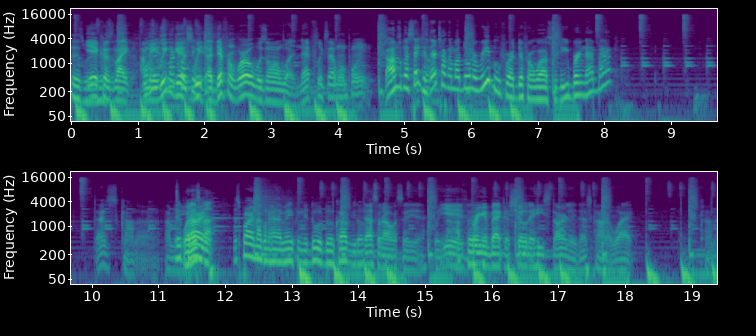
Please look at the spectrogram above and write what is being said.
it is what Yeah, because like I Well, mean, we can get we, a different world was on what Netflix at one point. I was gonna say because they're talking about doing a reboot for a different world. So do you bring that back? That's kind of I mean, It's Well, that's not. it's probably not gonna have anything to do with Bill Cosby though. That's what I would say. Yeah. but yeah, feel bringing back a show that he started, that's kind of whack. Kind of.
